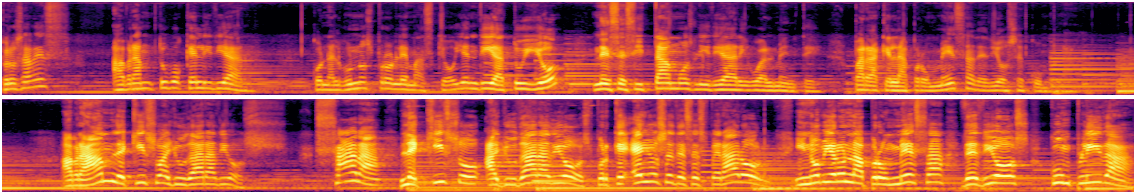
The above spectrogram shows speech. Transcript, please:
Pero sabes, Abraham tuvo que lidiar con algunos problemas que hoy en día tú y yo necesitamos lidiar igualmente para que la promesa de Dios se cumpla. Abraham le quiso ayudar a Dios. Sara le quiso ayudar a Dios porque ellos se desesperaron y no vieron la promesa de Dios cumplida.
